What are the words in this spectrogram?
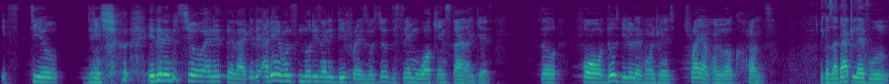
it still didn't show, it didn't show anything like it, I didn't even notice any difference. It was just the same walking style, I guess. So for those below level 100, try and unlock Hunt. Because at that level,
